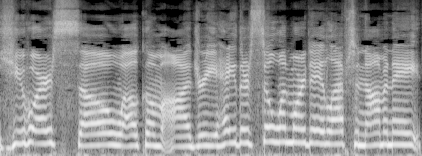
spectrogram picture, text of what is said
You are so welcome, Audrey. Hey, there's still one more day left to nominate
